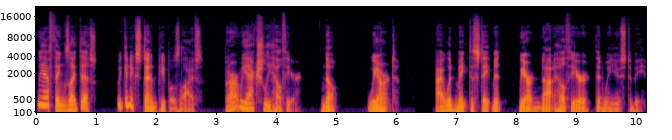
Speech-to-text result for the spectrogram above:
We have things like this. We can extend people's lives. But are we actually healthier? No, we aren't. I would make the statement we are not healthier than we used to be.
